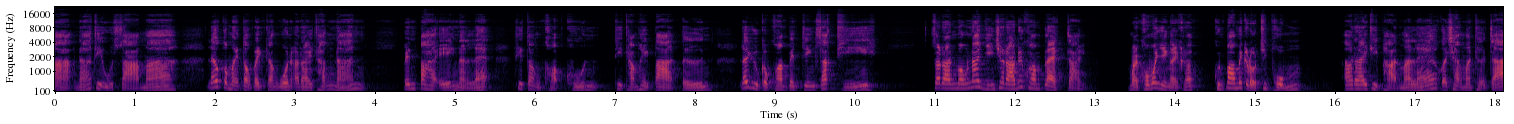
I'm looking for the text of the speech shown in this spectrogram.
มากนะที่อุตส่าห์มา แล้วก็ไม่ต้องเป็นกังวลอะไรทั้งนั้น เป็นป้าเองนั่นแหละ ที่ต้องขอบคุณที่ทำให้ป้าตื่น และอยู่กับความเป็นจริงสักทีสรันมองหน้าหญิงชราด้วยความแปลกใจ หมายความว่ายังไงครับ คุณป้าไม่โกรธที่ผม อะไรที่ผ่านมาแล้วก็ช่างมันเถอะจ้า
